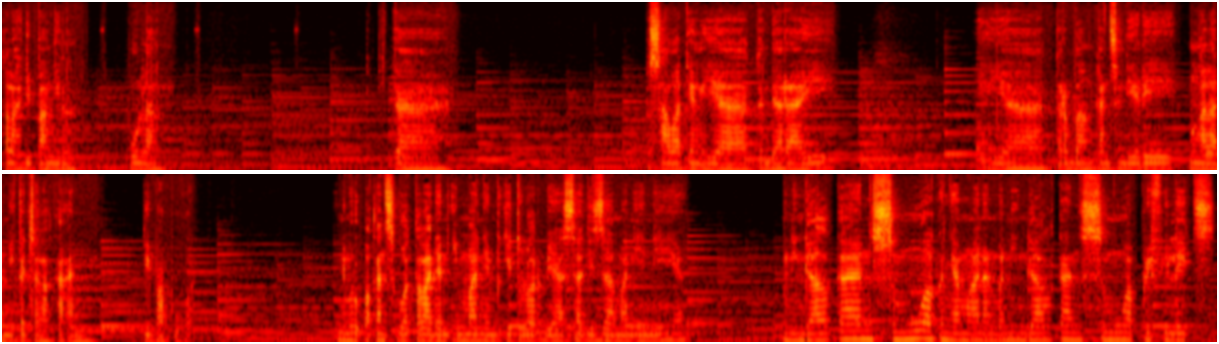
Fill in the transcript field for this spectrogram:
telah dipanggil pulang. Ketika pesawat yang ia kendarai, yang ia terbangkan sendiri, mengalami kecelakaan di Papua. Ini merupakan sebuah teladan iman yang begitu luar biasa di zaman ini ya. Meninggalkan semua kenyamanan, meninggalkan semua privilege,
